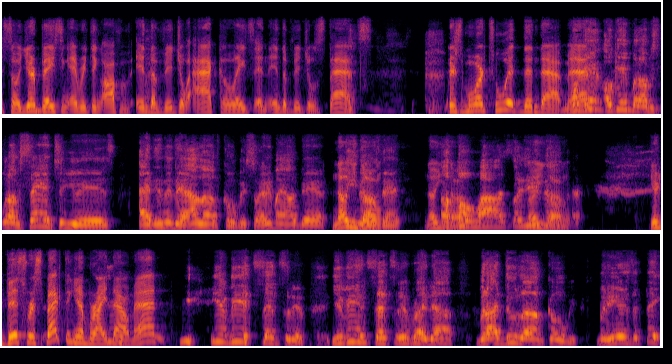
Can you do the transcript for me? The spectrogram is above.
so you're basing everything off of individual accolades and individual stats. There's more to it than that, man. Okay, okay, but I'm, what I'm saying to you is, at the end of the day, I love Kobe. So anybody out there, no, you don't. That no, you oh, don't. Oh wow! So you no, you don't. That. You're disrespecting him right now, man. You're being sensitive. You're being sensitive right now. But I do love Kobe. But here's the thing:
